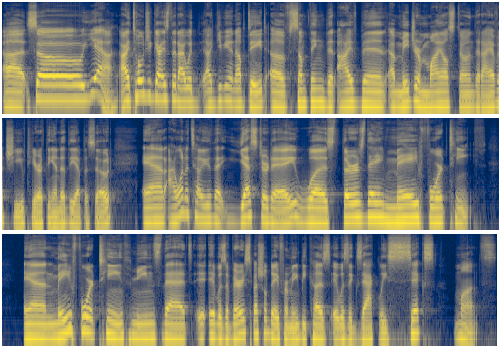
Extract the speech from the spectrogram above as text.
Uh, so yeah, I told you guys that I would uh, give you an update of something that I've been a major milestone that I have achieved here at the end of the episode. And I want to tell you that yesterday was Thursday, May 14th. And May 14th means that it, it was a very special day for me because it was exactly six months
